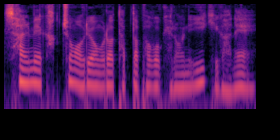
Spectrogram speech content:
삶의 각종 어려움으로 답답하고 괴로운 이 기간에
